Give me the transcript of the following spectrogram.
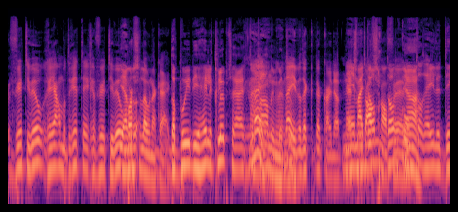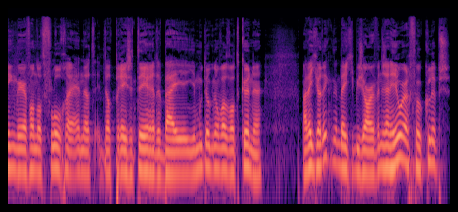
virtueel Real Madrid tegen virtueel Ja, Barcelona kijk. Dat boeien die hele clubs er eigenlijk totaal niet nee, meer nee, want dan, dan kan je dat Nee, net maar dan, goed dan afschaffen. komt Ja. dat hele ding weer van dat vloggen en dat, dat presenteren erbij. Je moet ook nog wat, wat kunnen. Maar weet je wat ik een beetje bizar vind? Er zijn heel erg veel clubs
